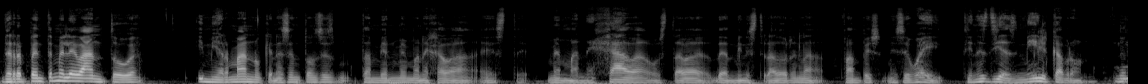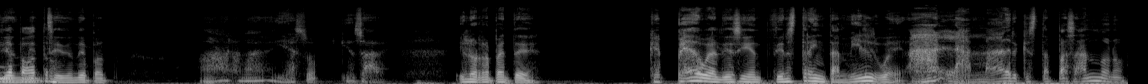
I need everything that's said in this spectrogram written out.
De repente me levanto, güey. Y mi hermano, que en ese entonces también me manejaba, este, me manejaba o estaba de administrador en la fanpage, me dice, güey, tienes 10 mil, cabrón. De un día 10,000". para otro. Sí, de un día para otro. Ah, la madre, ¿y eso? ¿Quién sabe? Y luego de repente, ¿qué pedo, güey? Al día siguiente, tienes 30 mil, güey. Ah, la madre, ¿qué está pasando, no?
